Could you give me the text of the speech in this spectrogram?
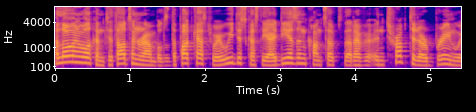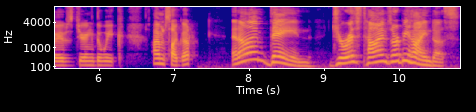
Hello and welcome to Thoughts and Rambles, the podcast where we discuss the ideas and concepts that have interrupted our brainwaves during the week. I'm Sagar. And I'm Dane. Jurist times are behind us.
